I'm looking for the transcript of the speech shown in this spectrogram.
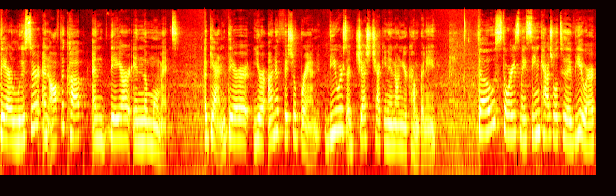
They are looser and off the cup and they are in the moment. Again, they're your unofficial brand. Viewers are just checking in on your company. Though stories may seem casual to the viewer,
